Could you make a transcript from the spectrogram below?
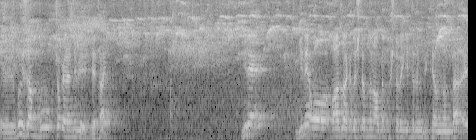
E, bu yüzden bu çok önemli bir detay. Yine yine o bazı arkadaşlarımdan aldığım kuşları getirdim dükkanlarında e,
